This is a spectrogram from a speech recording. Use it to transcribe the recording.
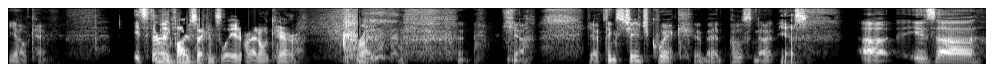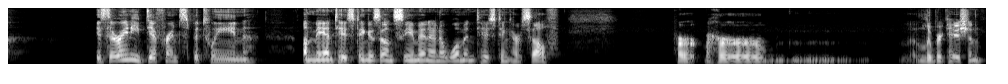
Yeah. Okay. It's there And a five seconds later, I don't care. right? yeah, yeah. Things change quick in that post nut. Yes. Uh, is uh, is there any difference between a man tasting his own semen and a woman tasting herself? Her her mm, lubrication.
